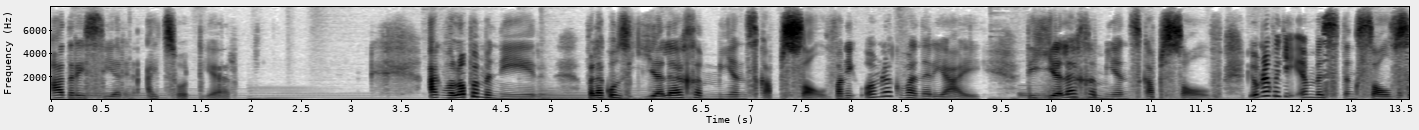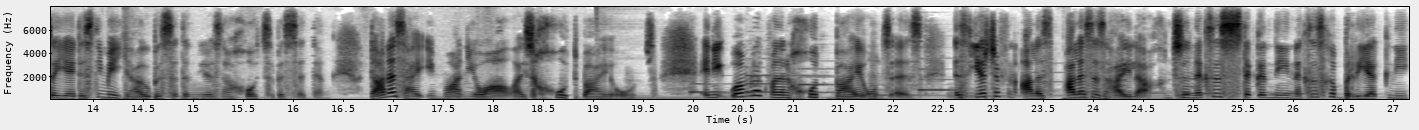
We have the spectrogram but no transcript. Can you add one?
adresseer en uitsorteer. Ek wil op 'n manier wil ek ons hele gemeenskap salf. Van die oomblik wanneer jy die hele gemeenskap salf, die oomblik wat jy een besitting salf, sê jy dis nie meer jou besitting nie, dis nou God se besitting. Dan is hy Immanuel, hy's God by ons. En die oomblik wanneer God by ons is, is eerste van alles, alles is heilig. En so niks is stikkend nie, niks is gebreek nie.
